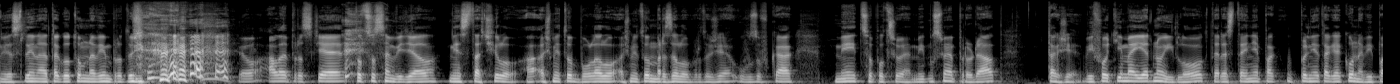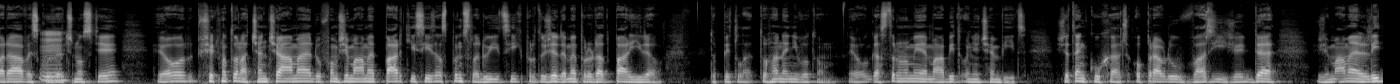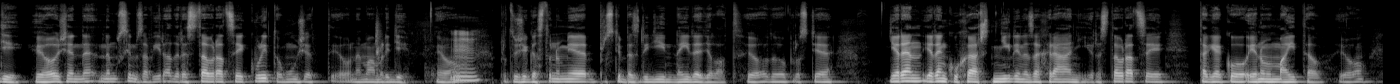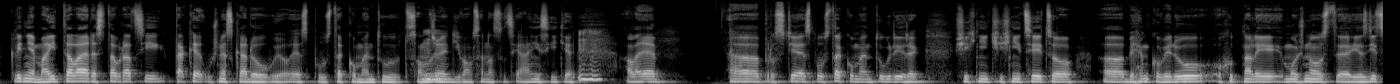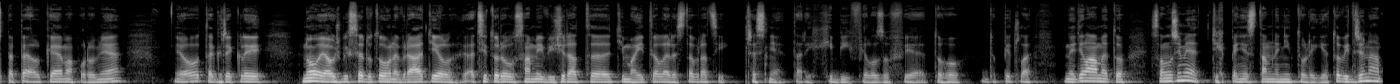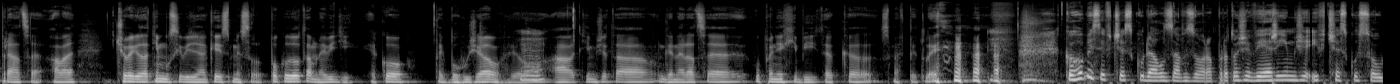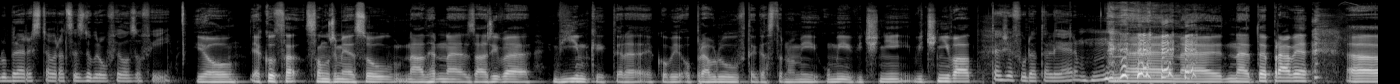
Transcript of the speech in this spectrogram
No jestli ne, tak o tom nevím, protože, jo, ale prostě to, co jsem viděl, mě stačilo a až mě to bolelo, až mě to mrzelo, protože v úzovkách my, co potřebujeme, my musíme prodat, takže vyfotíme jedno jídlo, které stejně pak úplně tak jako nevypadá ve skutečnosti. Mm. Jo, všechno to načančáme, doufám, že máme pár tisíc aspoň sledujících, protože jdeme prodat pár jídel do pytle. Tohle není o tom. Jo? Gastronomie má být o něčem víc. Že ten kuchař opravdu vaří, že jde, že máme lidi, jo? že ne, nemusím zavírat restauraci kvůli tomu, že jo, nemám lidi. Jo? Mm. Protože gastronomie prostě bez lidí nejde dělat. Jo? To prostě jeden, jeden kuchař nikdy nezachrání restauraci, tak jako jenom majitel. Jo? Klidně majitelé restaurací také už dneska jdou. Jo? Je spousta komentů, samozřejmě mm. dívám se na sociální sítě, mm. ale je prostě spousta komentů, kdy řek všichni čišníci, co během covidu ochutnali možnost jezdit s PPLkem a podobně, jo, tak řekli, no já už bych se do toho nevrátil, ať si to jdou sami vyžrat eh, ti majitele restaurací. Přesně, tady chybí filozofie toho do pytle. Neděláme to. Samozřejmě těch peněz tam není tolik, je to vydřená práce, ale člověk zatím musí vidět nějaký smysl. Pokud to tam nevidí, jako tak bohužel, jo. Hmm. A tím, že ta generace úplně chybí, tak uh, jsme v pytli. Koho by si v Česku dal za vzor? Protože věřím, že i v Česku jsou dobré restaurace s dobrou filozofií. Jo, jako sa, samozřejmě jsou nádherné zářivé výjimky, které jakoby opravdu v té gastronomii umí vyční, vyčnívat. Takže food ateliér? Mhm. ne, ne, ne, to je právě, uh,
